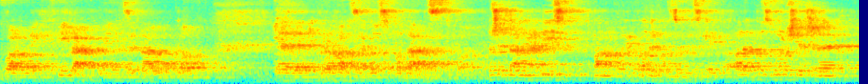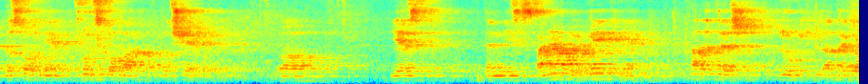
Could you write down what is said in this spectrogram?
W wolnych chwilach między nauką e, prowadzę gospodarstwo. czytania list pana wojewody mazowieckiego, ale pozwólcie, że dosłownie w dwóch słowach od siebie, bo jest ten list wspaniały, piękny, ale też długi. Dlatego,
